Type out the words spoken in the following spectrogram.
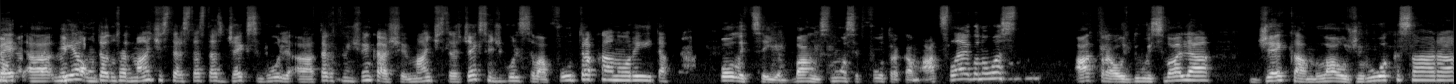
bet uh, nu, jā, un tad, un tad Manchesteras, tas, tas Džeks guļ, uh, tagad viņš vienkārši, Manchesteras Džeks, viņš guļ savā futrakā no rīta, policija banks nosit futrakam atslēgu nost, atrauj durvis vaļā, džekam lauž rokas ārā,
